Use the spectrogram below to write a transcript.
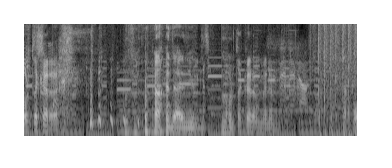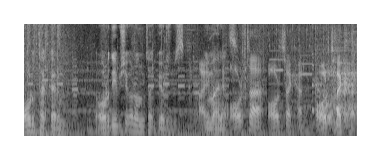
Orta karı. hadi hadi yürü git. Orta karım benim. Or takarım. Or diye bir şey var onu takıyoruz biz. Hayır, İmalat. Orta, orta karı. Orta karı.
